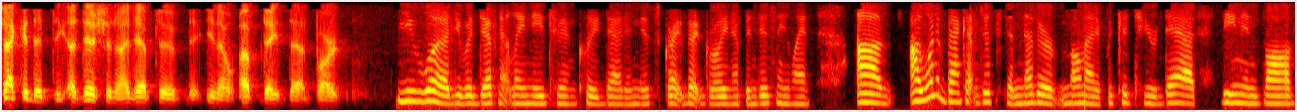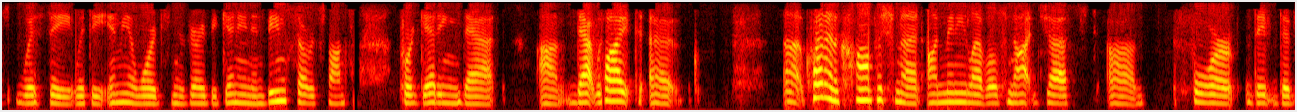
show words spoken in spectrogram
second ed- edition, I'd have to, you know, update that part. You would. You would definitely need to include that in this great book, Growing Up in Disneyland. Um, I want to back up just another moment, if we could, to your dad being involved with the with the Emmy Awards in the very beginning and being so responsible for getting that. Um, that was quite uh, uh, quite an accomplishment on many levels, not just um, for the the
